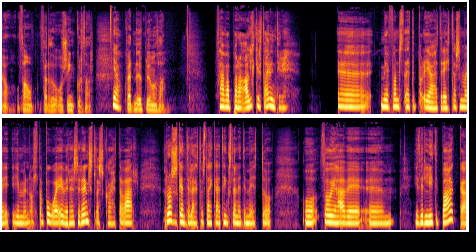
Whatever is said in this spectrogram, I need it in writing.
já, og þá ferðu og syngur þar. Já. Hvernig upplifum það? Það var bara algjört æfintýri Uh, mér fannst þetta bara, já þetta er eitt af sem ég, ég mun alltaf búa yfir þessi reynsla sko, þetta var rosa skemmtilegt og stækkaði tengslanetti mitt og, og þó ég hafi um, ég þeirri lítið baka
